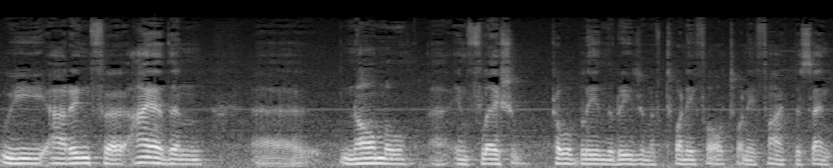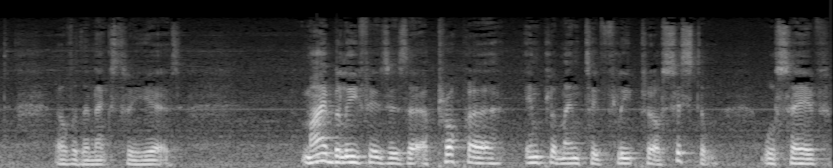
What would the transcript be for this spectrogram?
We are in for higher than uh, normal uh, inflation, probably in the region of 24 25% over the next three years. My belief is, is that a proper implemented FleetPro system will save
